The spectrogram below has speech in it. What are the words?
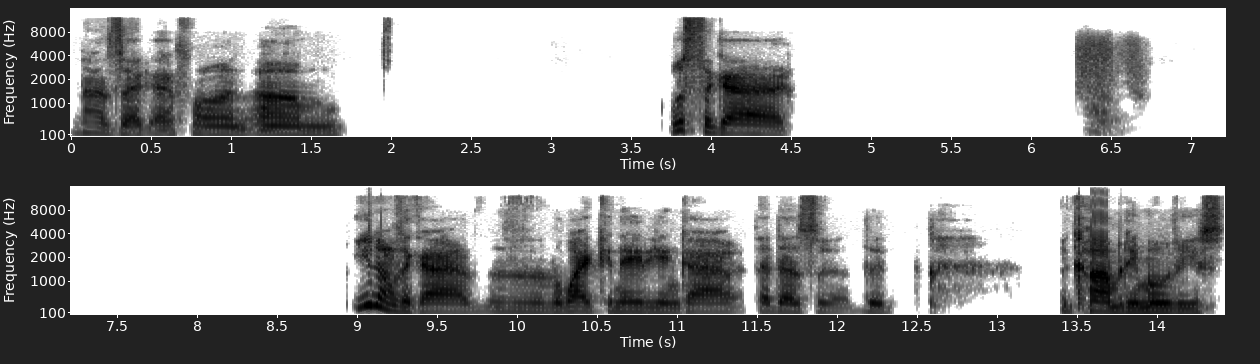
not Zac Efron um what's the guy you know the guy the, the white Canadian guy that does the, the the comedy movies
